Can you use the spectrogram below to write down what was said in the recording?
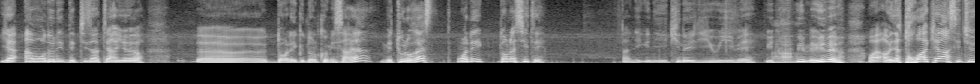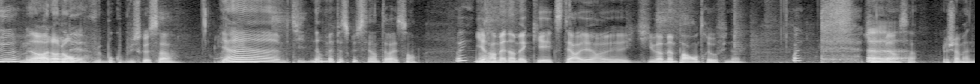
Il y a à un moment donné des petits intérieurs euh, dans, les, dans le commissariat, mais tout le reste, on est dans la cité. Ah, Kino, il dit oui, mais oui, Ah. oui, mais oui, mais on va, dire trois quarts si tu veux. Mais non, on non, non, est- beaucoup plus que ça. Il y a un petit. Non, mais parce que c'est intéressant. Oui. Il Non. ramène un mec qui est extérieur et qui va même pas rentrer au final. Ouais. J'aime Euh, bien ça, le chaman.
